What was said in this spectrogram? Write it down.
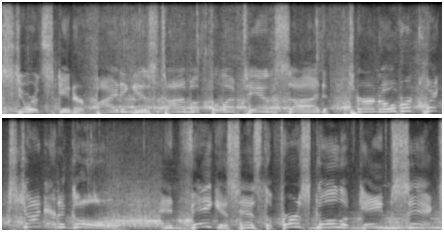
Stuart Skinner biding his time up the left hand side. Turnover, quick shot, and a goal. and Vegas has the first goal of game six.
